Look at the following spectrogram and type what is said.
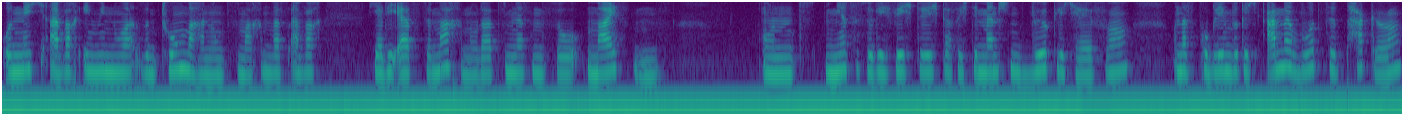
und nicht einfach irgendwie nur Symptombehandlung zu machen, was einfach ja die Ärzte machen oder zumindest so meistens. Und mir ist es wirklich wichtig, dass ich den Menschen wirklich helfe und das Problem wirklich an der Wurzel packe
